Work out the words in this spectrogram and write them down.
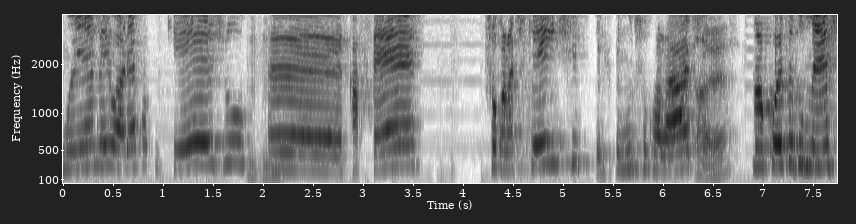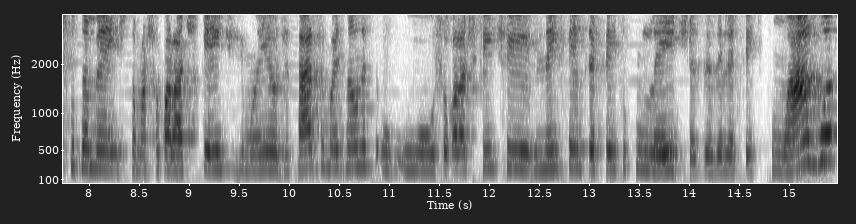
manhã é meio arepa com queijo, uhum. é, café chocolate quente, eles têm muito chocolate. Ah, é? Uma coisa do México também, de tomar chocolate quente de manhã ou de tarde, mas não o, o, chocolate quente nem sempre é feito com leite, às vezes ele é feito com água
